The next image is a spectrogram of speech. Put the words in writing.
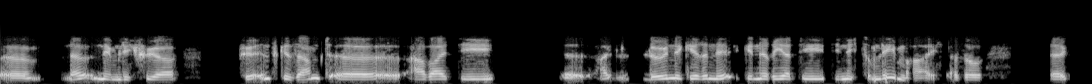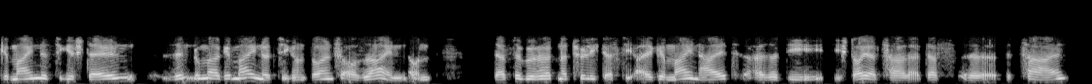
äh, ne? nämlich für für insgesamt äh, Arbeit, die äh, Löhne generiert, die, die nicht zum Leben reicht. Also äh, gemeinnützige Stellen sind nun mal gemeinnützig und sollen es auch sein. Und dazu gehört natürlich, dass die Allgemeinheit, also die, die Steuerzahler, das äh, bezahlen.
